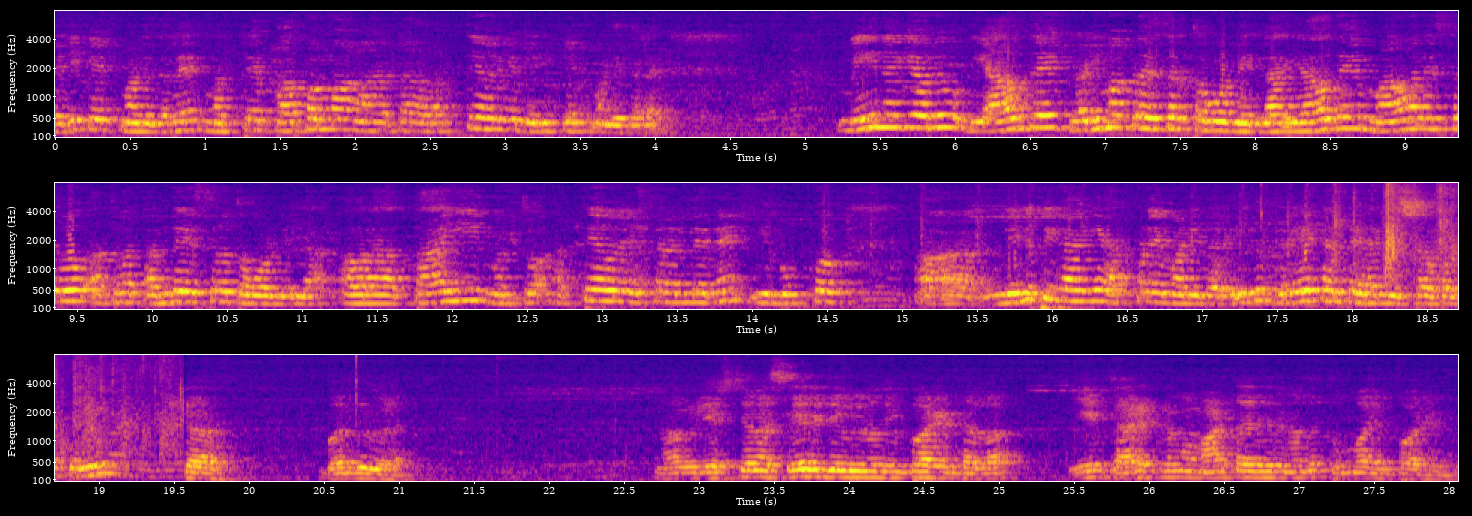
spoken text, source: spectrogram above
ಡೆಡಿಕೇಟ್ ಮಾಡಿದ್ದಾರೆ, ಮತ್ತೆ ಪಾಪಮ್ಮ ಆದ ಅತ್ತೆ ಅವರಿಗೆ ಡೆಡಿಕೇಟ್ ಮಾಡಿದ್ದಾರೆ. ಮೇಯ್ನಾಗಿ ಅವರು ಯಾವುದೇ ಗಂಡ್ಮಕ್ಳ ಹೆಸರು ತಗೊಂಡಿಲ್ಲ, ಯಾವುದೇ ಮಾವನ ಹೆಸರು ಅಥವಾ ತಂದೆ ಹೆಸರು ತಗೊಂಡಿಲ್ಲ. ಅವರ ತಾಯಿ ಮತ್ತು ಅತ್ತೆಯವರ ಹೆಸರಲ್ಲೇನೆ ಈ ಬುಕ್ ನೆನಪಿಗಾಗಿ ಅರ್ಪಣೆ ಮಾಡಿದ್ದಾರೆ. ಇದು ಗ್ರೇಟ್ ಅಂತ ಹೇಳಕ್ಕೆ ಇಷ್ಟಪಡ್ತೀನಿ. ಬಂಧುಗಳೇ ನಾವು ಇಲ್ಲಿ ಎಷ್ಟು ಜನ ಸೇರಿದ್ದೀವಿ ಅನ್ನೋದು ಇಂಪಾರ್ಟೆಂಟ್ ಅಲ್ಲ. ಏನು ಕಾರ್ಯಕ್ರಮ ಮಾಡ್ತಾ ಇದ್ದೀರಿ ಅನ್ನೋದು ತುಂಬ ಇಂಪಾರ್ಟೆಂಟ್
